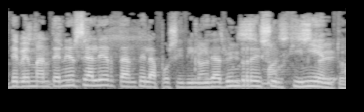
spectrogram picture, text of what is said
deben mantenerse alerta ante la posibilidad de un resurgimiento.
